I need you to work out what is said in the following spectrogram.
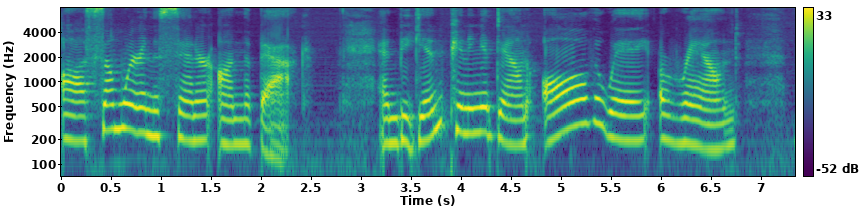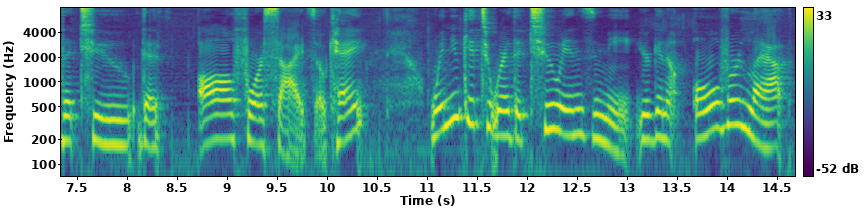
uh, somewhere in the center on the back and begin pinning it down all the way around the two, the, all four sides, okay? When you get to where the two ends meet, you're going to overlap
